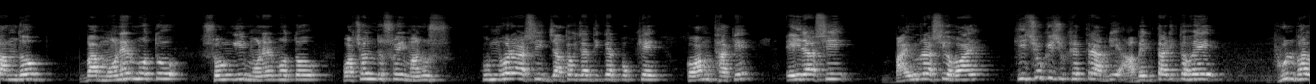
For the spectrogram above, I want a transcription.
বান্ধব বা মনের মতো, সঙ্গী মনের মতো পছন্দসই মানুষ। কুম্ভ রাশির জাতক জাতিকার পক্ষে কম থাকে। এই রাশি বায়ু রাশি হয় কিছু কিছু ক্ষেত্রে আপনি আবেগতাড়িত হয়ে ভুলভাল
